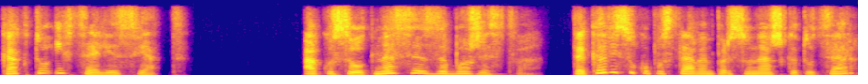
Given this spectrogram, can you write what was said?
както и в целия свят ако се отнася за божества. Така високопоставен персонаж като цар,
